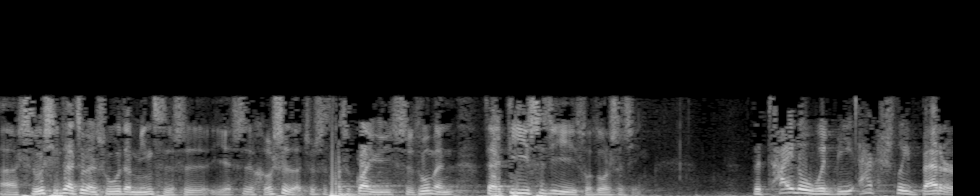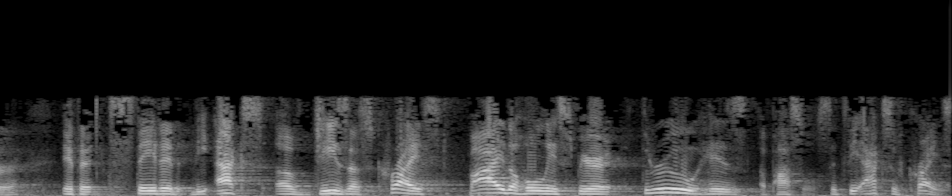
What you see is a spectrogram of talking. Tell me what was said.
呃，《使徒行传》这本书的名词是也是合适的，就是它是关于使徒们在第一世纪所做的事情。The title would be actually better if it stated the acts of Jesus Christ by the Holy Spirit through his apostles. It's the acts of Christ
